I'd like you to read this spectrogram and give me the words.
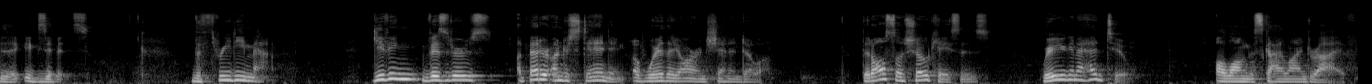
exhibits, the 3D map, giving visitors a better understanding of where they are in Shenandoah. That also showcases where you're going to head to along the Skyline Drive.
